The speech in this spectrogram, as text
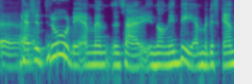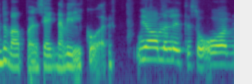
Mm. Eh, Kanske tror det, men så här, i någon idé, men det ska ändå vara på ens egna villkor. Ja, men lite så. Och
